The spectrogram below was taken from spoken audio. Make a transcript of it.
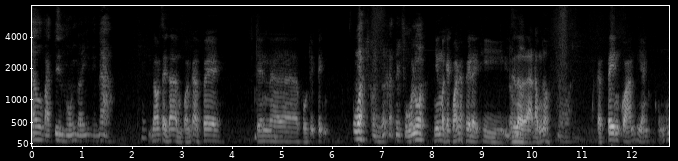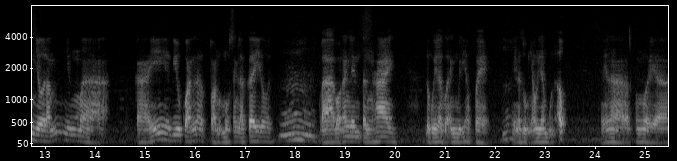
đâu và tình huống đấy như thế nào? nó xảy ra ở một quán cà phê trên ờ, phố Tuệ Tĩnh Ui, còn nhớ cả tên phố luôn. nhưng mà cái quán cà phê đấy thì Đóng giờ rồi. là đóng rồi Rồi. cái tên quán thì anh cũng không nhớ lắm nhưng mà cái view quán là toàn bộ màu xanh lá cây thôi Ừ. và bọn anh lên tầng 2 lúc ấy là vợ anh mới đi học về Ừ. thế là rủ nhau đi ăn bún ốc thế là xong rồi à,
